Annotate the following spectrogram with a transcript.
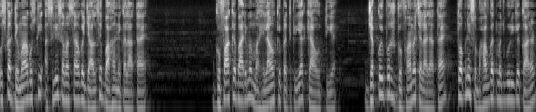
उसका दिमाग उसकी असली समस्याओं के जाल से बाहर निकल आता है। गुफा के बारे में महिलाओं की प्रतिक्रिया क्या होती है? जब कोई पुरुष गुफा में चला जाता है तो अपनी स्वभावगत मजबूरी के कारण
